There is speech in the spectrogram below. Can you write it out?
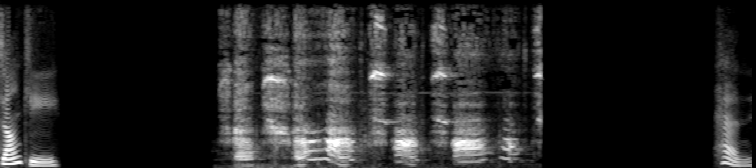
donkey, hen,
